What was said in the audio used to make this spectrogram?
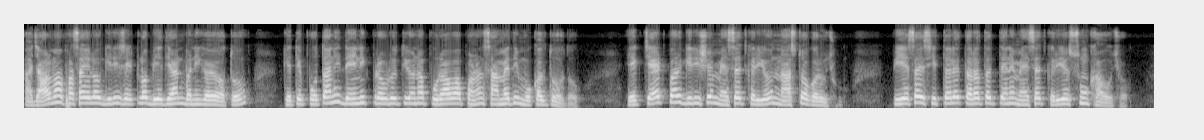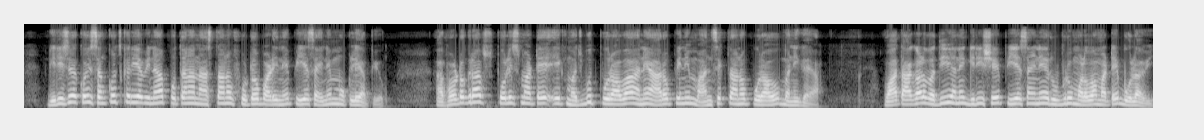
આ જાળમાં ફસાયેલો ગિરીશ એટલો બેધ્યાન બની ગયો હતો કે તે પોતાની દૈનિક પ્રવૃત્તિઓના પુરાવા પણ સામેથી મોકલતો હતો. એક ચેટ પર ગિરીશે મેસેજ કર્યો, નાસ્તો કરું છું. પીએસઆઈ શીતલે તરત જ તેને મેસેજ કર્યો, શું ખાઓ છો? ગિરીશે કોઈ સંકોચ કર્યા વિના પોતાના નાસ્તાનો ફોટો પાડીને પીએસઆઈને મોકલી આપ્યો. આ ફોટોગ્રાફ્સ પોલીસ માટે એક મજબૂત પુરાવા અને આરોપીની માનસિકતાનો પુરાવો બની ગયા. વાત આગળ વધી અને ગિરીશે પીએસઆઈને રૂબરૂ મળવા માટે બોલાવી.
